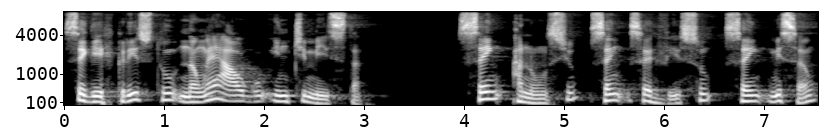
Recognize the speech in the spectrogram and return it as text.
seguir Cristo não é algo intimista. Sem anúncio, sem serviço, sem missão,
